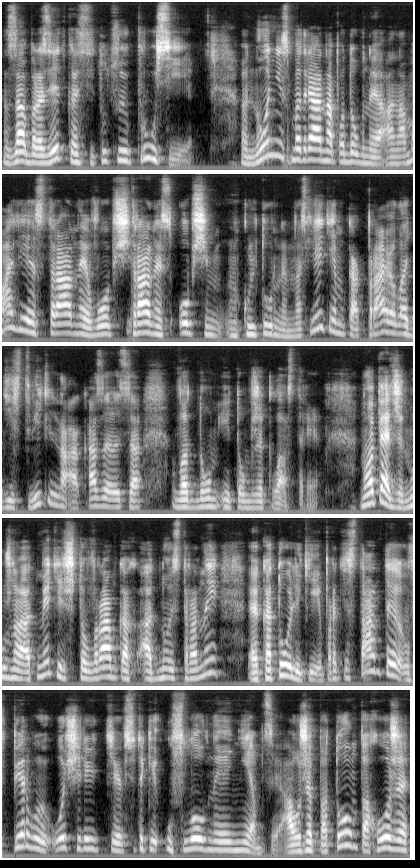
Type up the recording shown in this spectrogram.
за образец конституцию Пруссии. Но, несмотря на подобные аномалии, страны, в общ... страны с общим культурным наследием, как правило, действительно оказываются в одном и том же кластере. Но опять же, нужно отметить, что в рамках одной страны э, католики и протестанты в первую очередь все-таки условные немцы, а уже потом, похоже,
